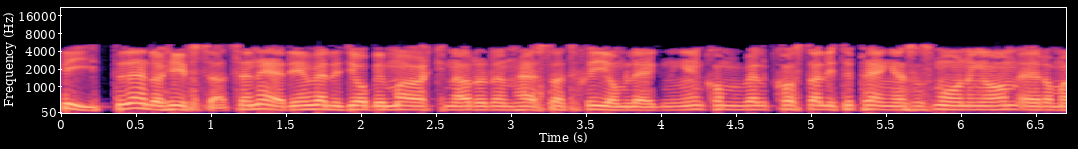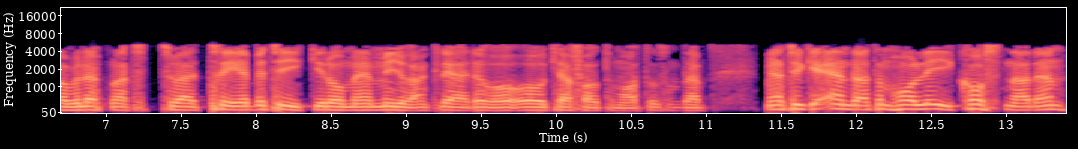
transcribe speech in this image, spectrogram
biter ändå hyfsat. Sen är det en väldigt jobbig marknad och den här strategiomläggningen kommer väl kosta lite pengar så småningom. Eh, de har väl öppnat tyvärr tre butiker då med Myrankläder och, och kaffeautomater och sånt där. Men jag tycker ändå att de håller i kostnaden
